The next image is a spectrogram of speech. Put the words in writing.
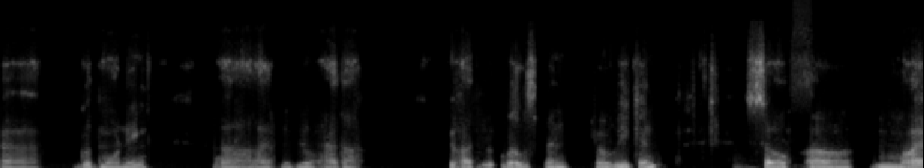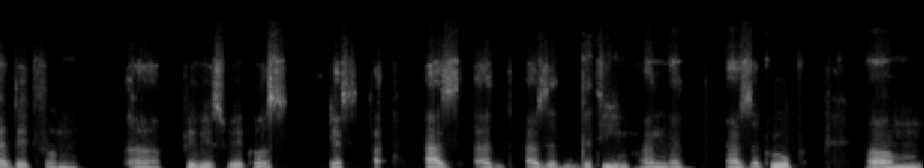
Uh, good morning. Uh, I hope you had a you had well spent your weekend. So uh, my update from uh, previous week was yes, uh, as as, as the, the team and uh, as a group, um,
